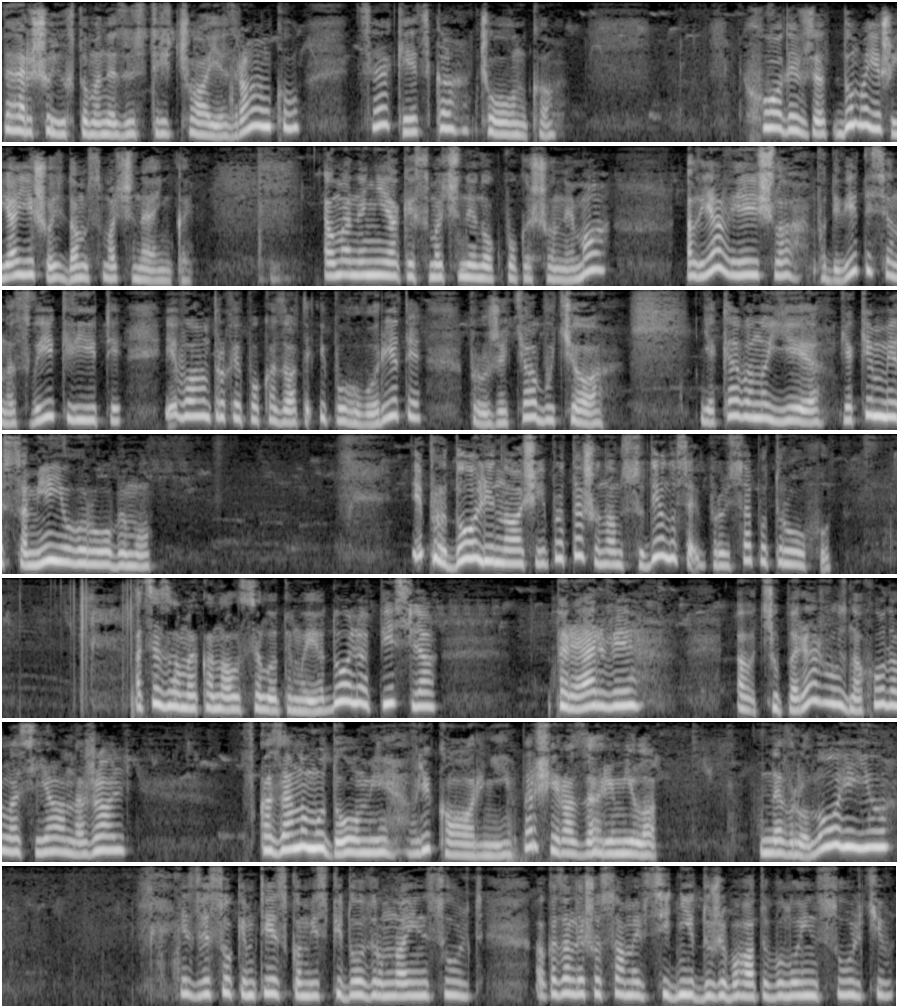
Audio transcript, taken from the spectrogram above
Першою, хто мене зустрічає зранку, це кицька чонка. Ходить вже, думає, що я їй щось дам смачненьке. А в мене ніяких смачнинок поки що нема. Але я вийшла подивитися на свої квіти і вам трохи показати, і поговорити про життя буття, яке воно є, яким ми самі його робимо. І про долі наші, і про те, що нам судилося, і про все потроху. А це з вами канал Село Ти Моя Доля після перерви. А цю перерву знаходилась я, на жаль, в казенному домі, в лікарні. Перший раз загриміла неврологію із високим тиском і з підозром на інсульт. Казали, що саме в ці дні дуже багато було інсультів.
